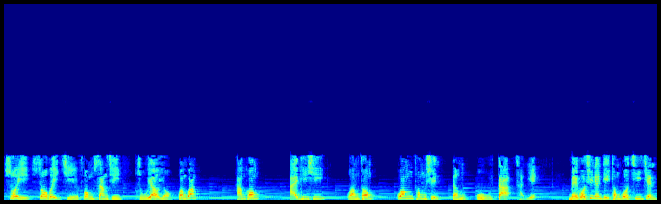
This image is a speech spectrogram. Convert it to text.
所以社会解封商机，主要有观光。航空、IPC、网通、光通讯等五大产业。美国去年底通过基建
